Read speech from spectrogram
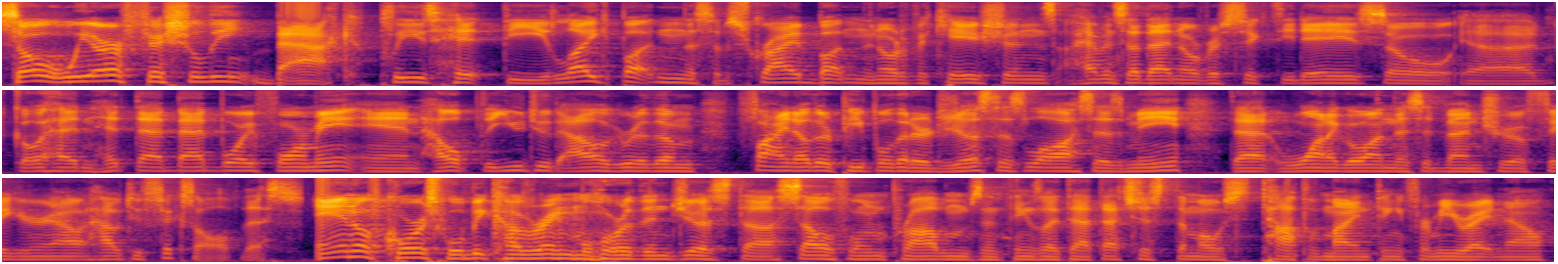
So we are officially back. Please hit the like button, the subscribe button, the notifications. I haven't said that in over 60 days, so uh, go ahead and hit that bad boy for me and help the YouTube algorithm find other people that are just as lost as me that want to go on this adventure of figuring out how to fix all of this. And of course, we'll be covering more than just uh, cell phone problems and things like that. That's just the the most top of mind thing for me right now.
